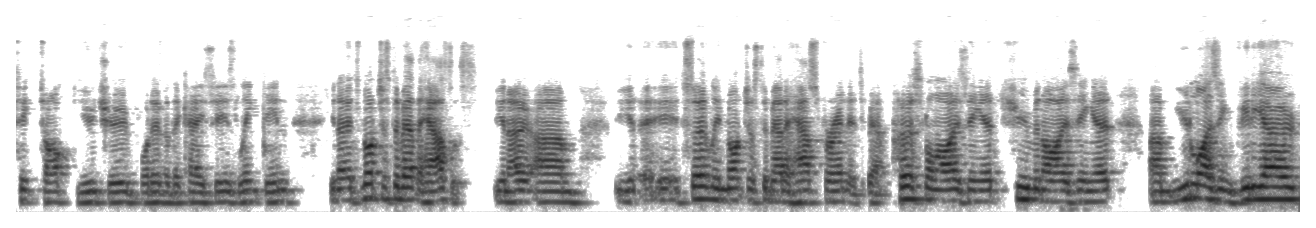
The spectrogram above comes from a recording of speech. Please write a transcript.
TikTok, YouTube, whatever the case is, LinkedIn. You know, it's not just about the houses. You know, um, it's certainly not just about a house for rent. It's about personalizing it, humanizing it, um, utilizing video.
